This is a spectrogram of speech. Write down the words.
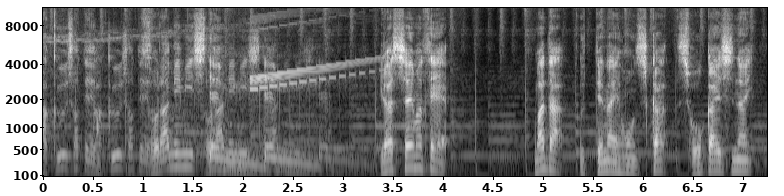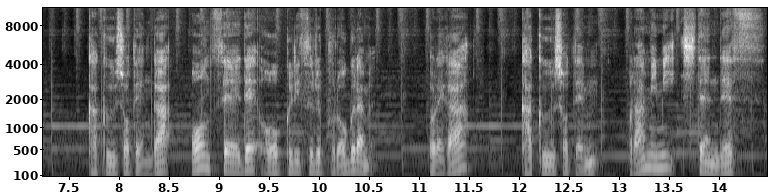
架空書店。架空書店。空耳視点。空耳視点。いらっしゃいませ。まだ売ってない本しか紹介しない。架空書店が音声でお送りするプログラム。それが架空書店空耳視点です。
